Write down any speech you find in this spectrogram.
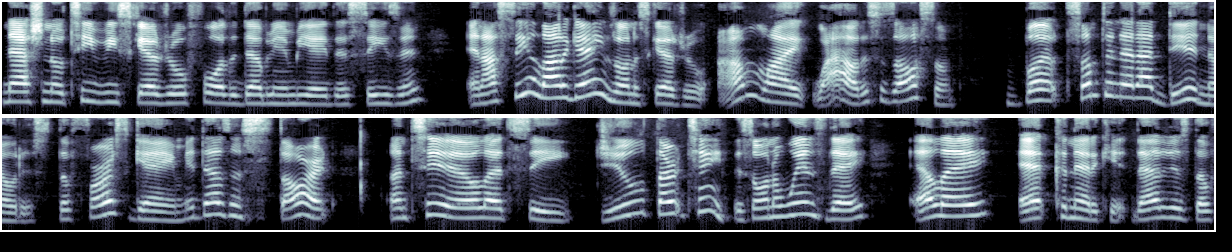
national TV schedule for the WNBA this season, and I see a lot of games on the schedule. I'm like, wow, this is awesome. But something that I did notice the first game, it doesn't start until, let's see, June 13th. It's on a Wednesday, LA at Connecticut. That is the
